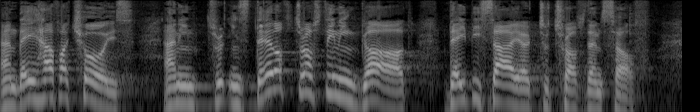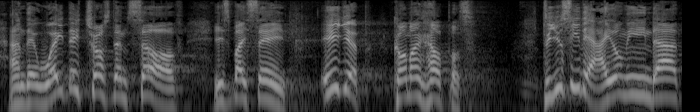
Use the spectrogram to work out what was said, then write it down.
And they have a choice. And in tr- instead of trusting in God, they desire to trust themselves. And the way they trust themselves is by saying, Egypt, come and help us. Do you see the irony in that?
